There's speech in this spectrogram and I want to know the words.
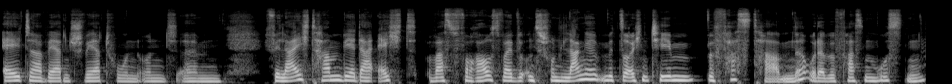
Älterwerden schwer tun. Und ähm, vielleicht haben wir da echt was voraus, weil wir uns schon lange mit solchen Themen befasst haben, ne? Oder befassen mussten.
